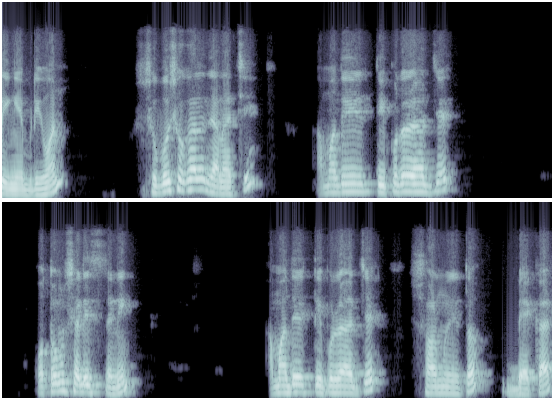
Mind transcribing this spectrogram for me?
মর্নিং এভরিওয়ান শুভ সকাল জানাচ্ছি আমাদের ত্রিপুরা রাজ্যের প্রথম সারির শ্রেণি, আমাদের ত্রিপুরা রাজ্যের সম্মিলিত বেকার,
